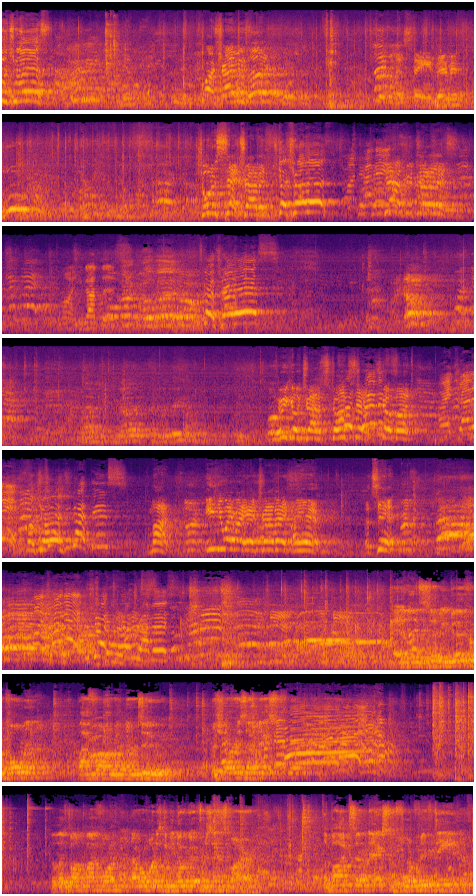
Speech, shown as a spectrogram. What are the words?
go, Travis! Come on, Travis! With that stain, baby. Shoulder set, Travis. Let's go, Travis! Come on, Travis. Get out here, Travis. Come on, you got this. Let's go, Travis! Here we go, Travis. Strong Go, set. Let's go, bud. All right, Travis. Go, Good job, Travis! you got this! Come on. Easy way right here, Travis. Right here. That's it. Come on, Travis. Come on, Travis. And this is going to be good for Coleman by far at number two. Richard is up next. The lift-on platform, number one is going to be no good for Zensmeyer. The box up next with 415.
